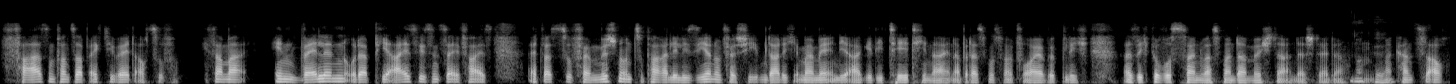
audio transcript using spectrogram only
Phasen von Subactivate auch zu ich sag mal, in Wellen oder PIs, wie es in Safe heißt, etwas zu vermischen und zu parallelisieren und verschieben dadurch immer mehr in die Agilität hinein. Aber das muss man vorher wirklich äh, sich bewusst sein, was man da möchte an der Stelle. Okay. Und man kann es auch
